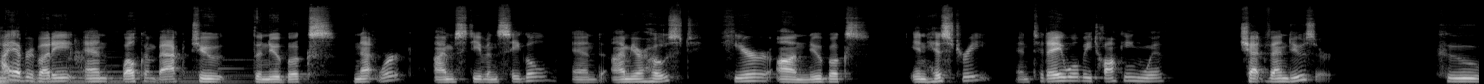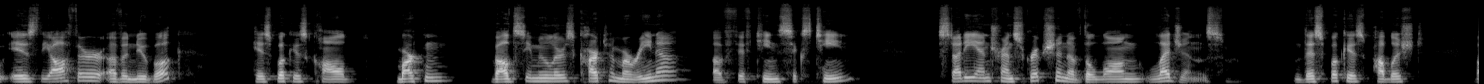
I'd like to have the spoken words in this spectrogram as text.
Hi, everybody, and welcome back to the New Books Network. I'm Steven Siegel, and I'm your host here on New Books in History. And today we'll be talking with Chet Van Duzer, who is the author of a new book. His book is called Martin Waldseemüller's Carta Marina of 1516 Study and Transcription of the Long Legends. This book is published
